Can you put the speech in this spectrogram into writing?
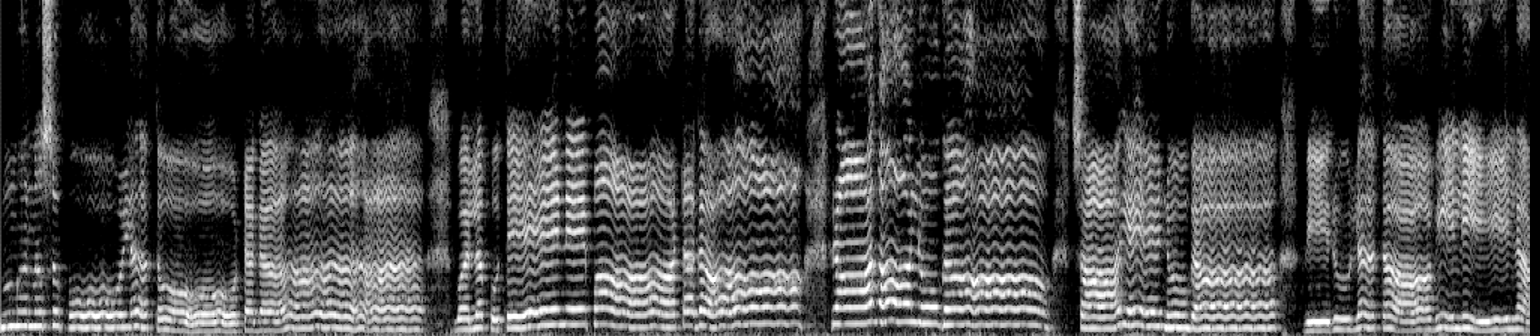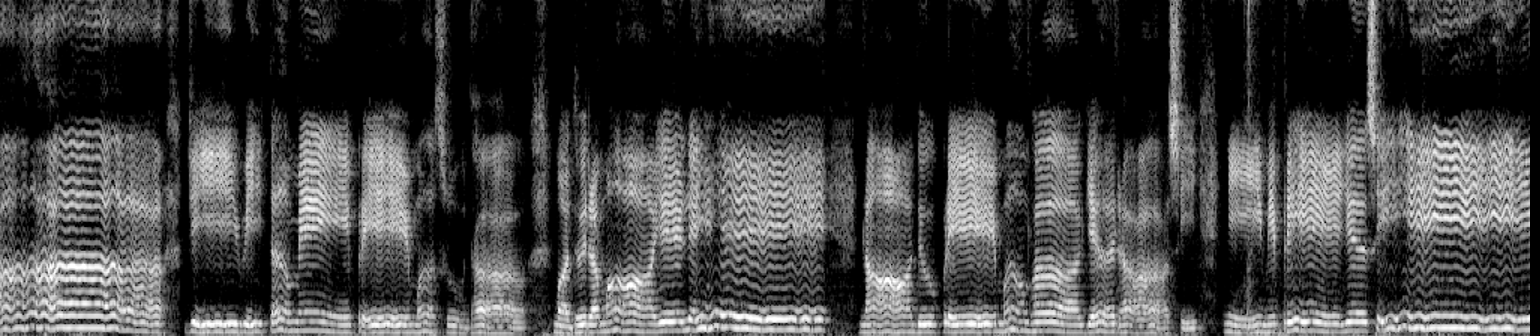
మనసు పూల తోటగా వలపు తేనె పాటగా రాగాలుగా సాయేనుగా విరులత విలీలా జీవితమే ప్రేమ సుధా మధురమాయలే. నాదు ప్రేమ భాగ్యరాశి నీవి ప్రేయసి.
